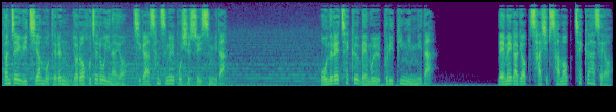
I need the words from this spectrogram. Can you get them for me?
현재 위치한 모텔은 여러 호재로 인하여 지가 상승을 보실 수 있습니다. 오늘의 체크 매물 브리핑입니다. 매매 가격 43억 체크하세요.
